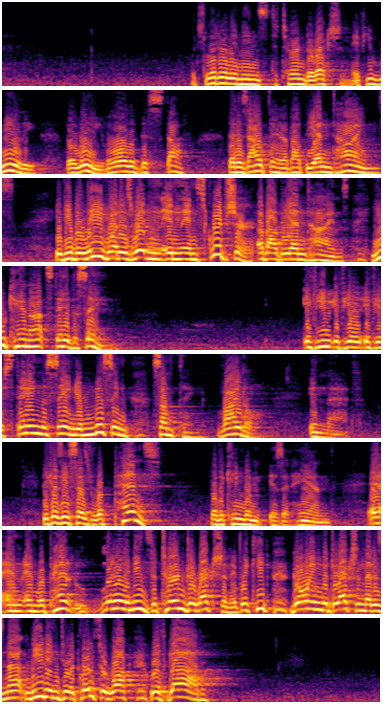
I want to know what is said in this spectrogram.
Which literally means to turn direction. If you really believe all of this stuff that is out there about the end times, if you believe what is written in, in Scripture about the end times, you cannot stay the same. If, you, if, you're, if you're staying the same, you're missing something vital in that. Because he says, repent, for the kingdom is at hand. And, and, and, repent literally means to turn direction. If we keep going the direction that is not leading to a closer walk with God,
